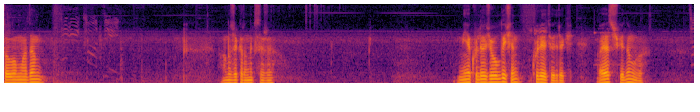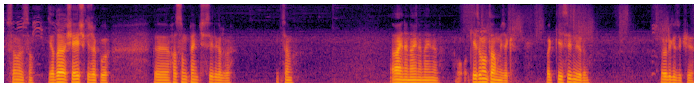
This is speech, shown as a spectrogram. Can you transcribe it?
Savunmadan Alacakaranlık sırrı. Mia kuleci olduğu için kule yetiyor direkt. Ayaz çıkıyor değil mi bu? Sanırsam. Ya da şeye çıkacak bu. Ee, hasım pençesiydi galiba. İtsem. Aynen aynen aynen. Kesin onu. Bak kesin diyorum. Öyle gözüküyor.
